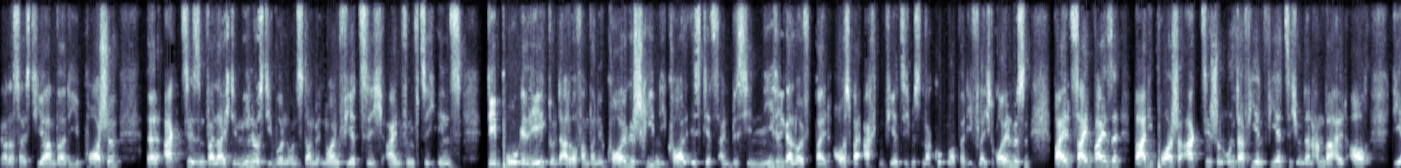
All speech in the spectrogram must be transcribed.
Ja, das heißt, hier haben wir die Porsche. Äh, Aktie sind wir leicht im Minus. Die wurden uns dann mit 49,51 ins Depot gelegt und darauf haben wir eine Call geschrieben. Die Call ist jetzt ein bisschen niedriger, läuft bald aus bei 48. Müssen wir gucken, ob wir die vielleicht rollen müssen, weil zeitweise war die Porsche-Aktie schon unter 44 und dann haben wir halt auch die,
